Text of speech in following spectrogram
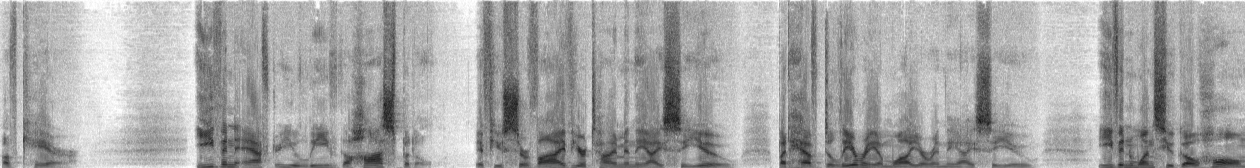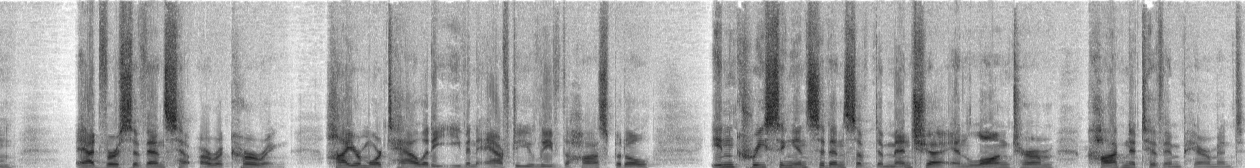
of care even after you leave the hospital, if you survive your time in the ICU, but have delirium while you're in the ICU, even once you go home, adverse events are occurring. Higher mortality even after you leave the hospital, increasing incidence of dementia and long term cognitive impairment,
